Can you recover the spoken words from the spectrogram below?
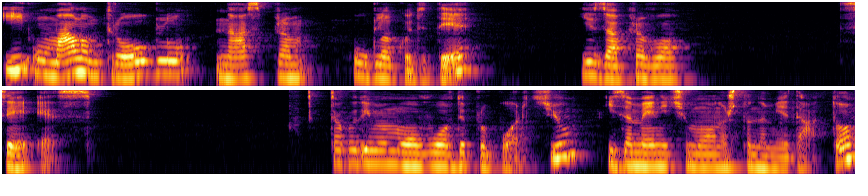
i u malom trouglu naspram ugla kod D je zapravo CS. Tako da imamo ovu ovde proporciju i zamenit ćemo ono što nam je dato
